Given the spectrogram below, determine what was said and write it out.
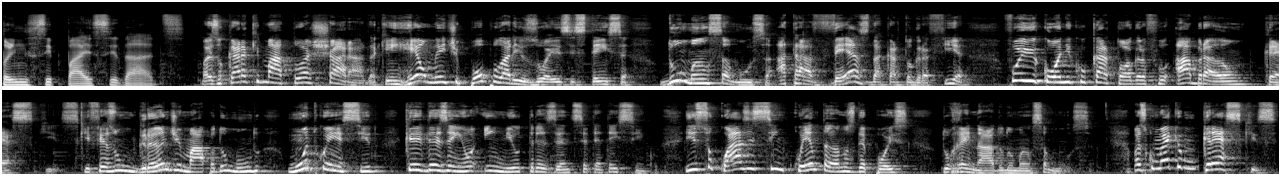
principais cidades. Mas o cara que matou a charada, quem realmente popularizou a existência do Mansa Musa através da cartografia, foi o icônico cartógrafo Abraão Kreskis, que fez um grande mapa do mundo, muito conhecido, que ele desenhou em 1375. Isso quase 50 anos depois do reinado do Mansa Musa. Mas como é que o Kreskis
